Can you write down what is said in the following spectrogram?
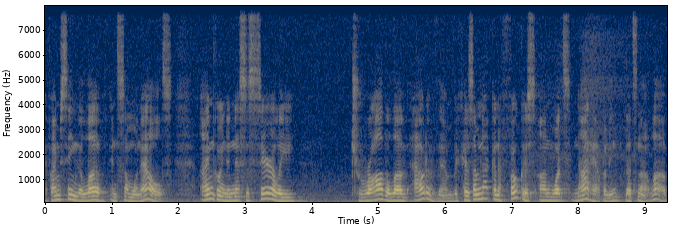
If I'm seeing the love in someone else, I'm going to necessarily draw the love out of them because I'm not going to focus on what's not happening, that's not love.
